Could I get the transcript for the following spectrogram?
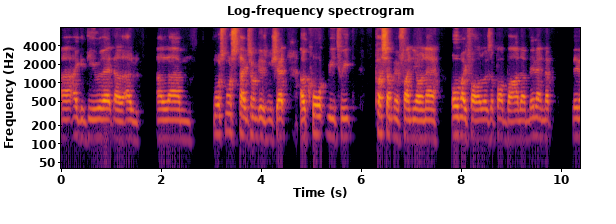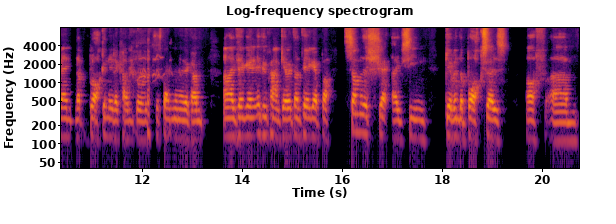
Uh, I can deal with it. I'll, I'll, I'll um most most of the time someone gives me shit, I'll quote, retweet, put something funny on there. All my followers bombard them. They'll end up they end up blocking their account or suspending their account. And I think if you can't give it, don't take it. But some of the shit I've seen given the boxers of um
